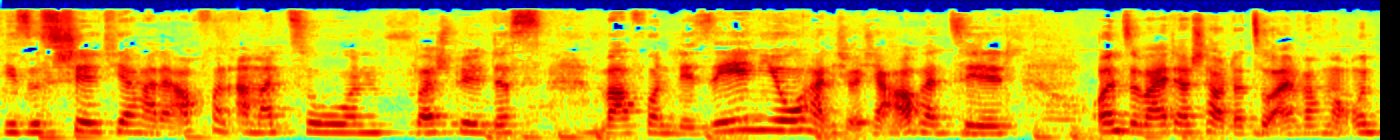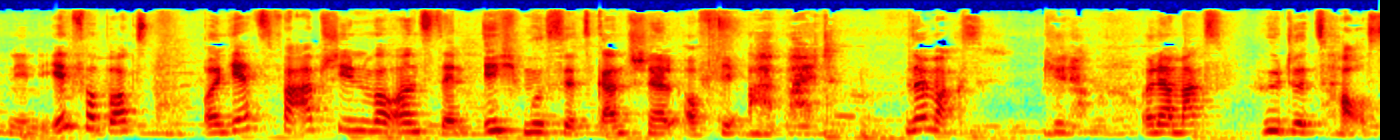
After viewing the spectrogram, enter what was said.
dieses Schild hier hat er auch von Amazon. Zum Beispiel, das war von Desenio, hatte ich euch ja auch erzählt. Und so weiter. Schaut dazu einfach mal unten in die Infobox. Und jetzt verabschieden wir uns, denn ich muss jetzt ganz schnell auf die Arbeit. Ne, Max? Genau. Und der Max hütet's Haus.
